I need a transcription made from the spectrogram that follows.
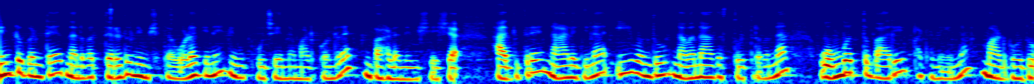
ಎಂಟು ಗಂಟೆ ನಲವತ್ತೆರಡು ನಿಮಿಷದ ಒಳಗೇ ನೀವು ಪೂಜೆಯನ್ನು ಮಾಡಿಕೊಂಡ್ರೆ ಬಹಳನೇ ವಿಶೇಷ. ಹಾಗಿದ್ರೆ ನಾಳೆ ದಿನ ಈ ಒಂದು ನವನಾಗ ಸ್ತೋತ್ರವನ್ನು ಒಂಬತ್ತು ಬಾರಿ ಪಠಣೆಯನ್ನು ಮಾಡಬಹುದು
